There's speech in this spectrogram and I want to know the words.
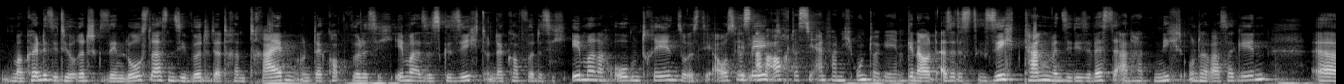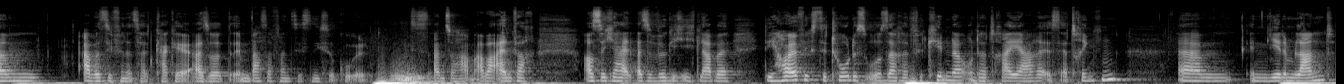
man könnte sie theoretisch gesehen loslassen, sie würde da dran treiben und der Kopf würde sich immer, also das Gesicht und der Kopf würde sich immer nach oben drehen, so ist die ausgelegt. ist aber auch, dass sie einfach nicht untergehen. Genau, also das Gesicht kann, wenn sie diese Weste anhat, nicht unter Wasser gehen. Ähm, aber sie findet es halt kacke. Also im Wasser fand sie es nicht so cool, das anzuhaben. Aber einfach aus Sicherheit, also wirklich, ich glaube, die häufigste Todesursache für Kinder unter drei Jahre ist Ertrinken ähm, in jedem Land.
